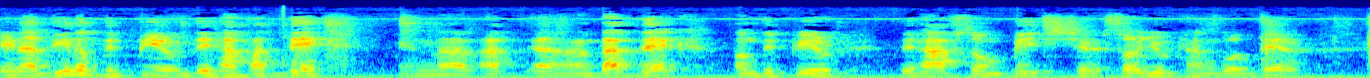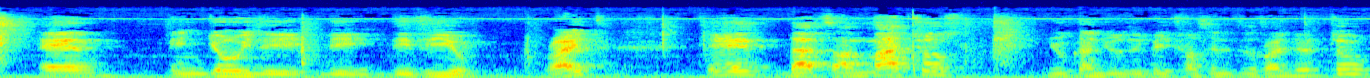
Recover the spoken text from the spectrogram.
and at the end of the pier they have a deck. And at, at, at that deck on the pier they have some beach chairs. So you can go there and enjoy the, the, the view right? And that's on machos. You can use the beach facilities right there too.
